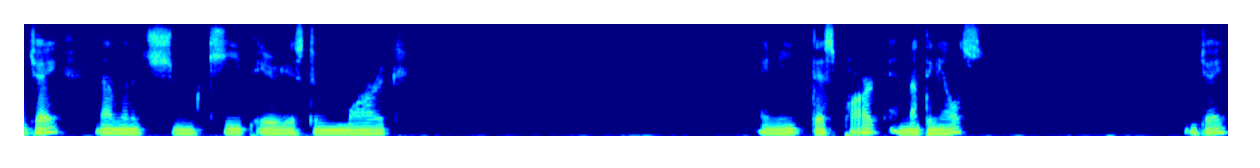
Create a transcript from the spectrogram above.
Okay. Now I'm gonna keep areas to mark I need this part and nothing else. Okay.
